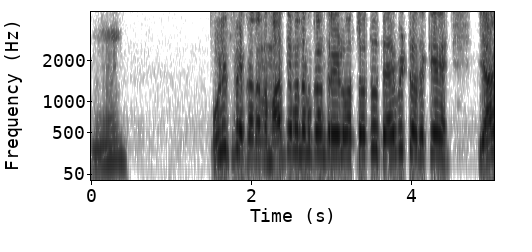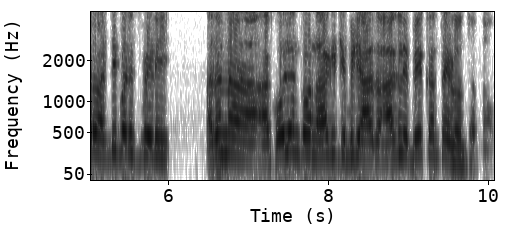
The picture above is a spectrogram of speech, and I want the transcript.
ಹ್ಮ್. ಉಳಿಸ್ಬೇಕು ಅದನ್ನ ಮಾಧ್ಯಮದ ಮುಖಾಂತರ ಹೇಳುವಂತದ್ದು ದಯವಿಟ್ಟು ಅದಕ್ಕೆ ಯಾರು ಅಡ್ಡಿಪಡಿಸಬೇಡಿ. ಅದನ್ನ ಆ ಕೋಳಿ ಅಂಕವನ್ನು ಆಗ್ಲಿಕ್ಕೆ ಬಿಡಿ ಅದು ಆಗ್ಲೇಬೇಕಂತ ಹೇಳುವಂತದ್ದು ನಾವು.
